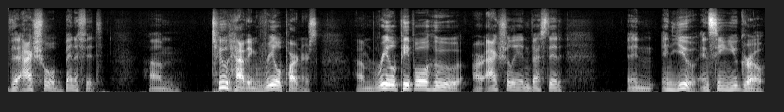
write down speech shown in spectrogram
the actual benefit um, to having real partners, um, real people who are actually invested in in you and seeing you grow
